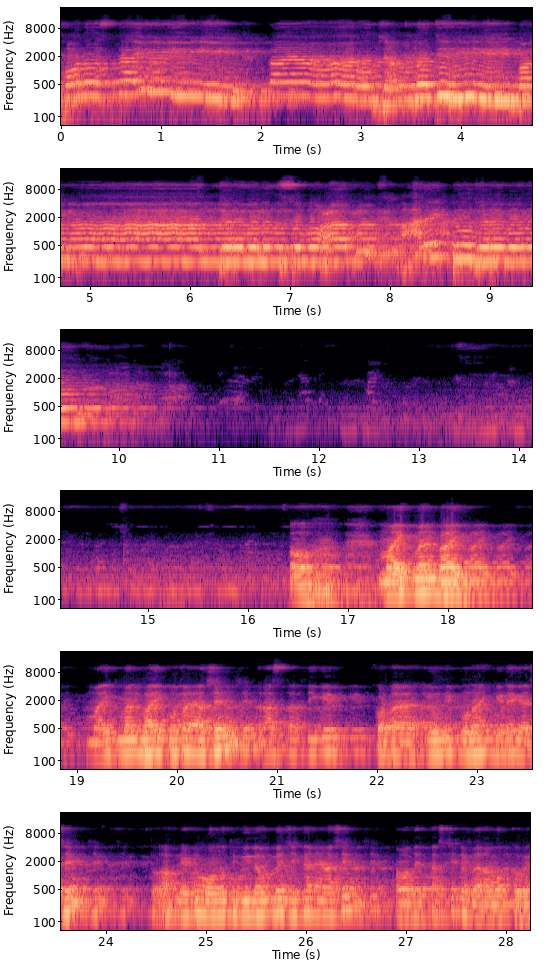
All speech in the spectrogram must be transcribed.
ক্ষণস্থায়ী দয়ার জান্নাতি বাগান। জোরে বলুন ভাই কোথায় আছেন? রাস্তার দিকের কটা ইউনিট মনে হয় কেটে গেছে। তো আপনি একটু অনতি বিলম্বে যেখানে আছেন, আমাদের কাজটা একটু মেরামত করে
